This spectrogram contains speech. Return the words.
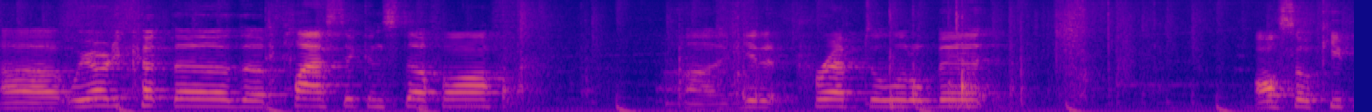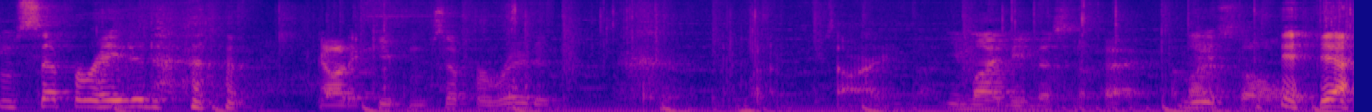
Uh, we already cut the the plastic and stuff off. Uh, get it prepped a little bit. Also keep them separated. Gotta keep them separated. Sorry. You might be missing a pack. I might have stolen. yeah.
